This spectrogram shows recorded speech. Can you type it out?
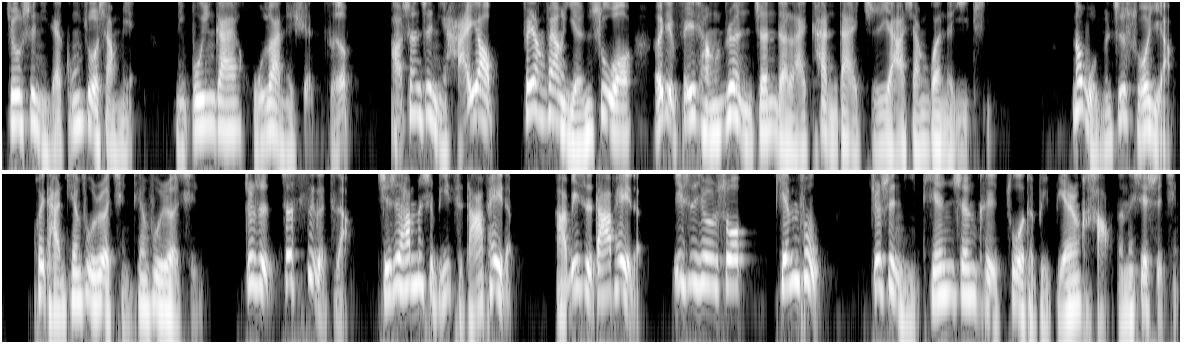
就是你在工作上面，你不应该胡乱的选择啊，甚至你还要非常非常严肃哦，而且非常认真的来看待职涯相关的议题。那我们之所以啊。会谈天赋热情，天赋热情就是这四个字啊，其实他们是彼此搭配的啊，彼此搭配的意思就是说，天赋就是你天生可以做得比别人好的那些事情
